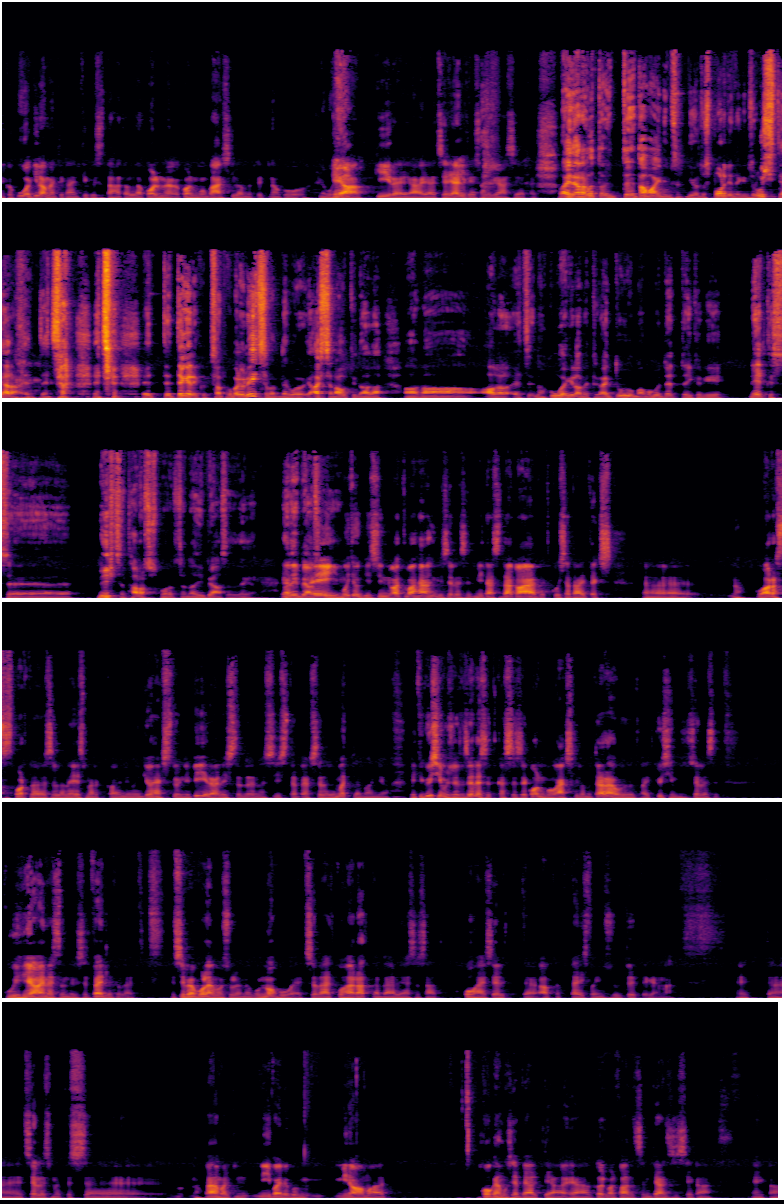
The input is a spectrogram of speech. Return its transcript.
ikka kuue kilomeetri kanti, kui sa tahad olla kolme, kolm koma kaheksa kilomeetrit nagu, nagu hea, hea., kiire ja, ja et see jälg ei sulle kehasse jätaks. Rainer, ära võta nüüd eh, tavainimeselt nii-öelda spordi tegemise lusti ära, et, et sa, et, et, et tegelikult saab ka palju lihtsamalt nagu asja nautida, aga, aga, aga et noh, kuue kilomeetri kanti ujuma, ma kujutan ette ikkagi need, kes eh, lihtsalt harrastussportlased, nad ei pea seda tegema. Nad ei pea. ei, muidugi siin vaata vahe ongi selles, et mida sa taga ajad, et kui sa näiteks äh, noh, kui harrastussportlasel on eesmärk on ju mingi üheksa tunni piire alistada, noh siis ta peaks sellele mõtlema, on ju. mitte küsimus ei ole selles, et kas sa see kolm koma kaheksa kilomeetrit ära ujud, vaid küsimus on selles, et kui hea enesetundega sealt välja tuled. et see peab olema sulle nagu nohu, et sa lähed kohe ratta peale ja sa saad koheselt hakata täisvõimsusel tööd tegema. et, et selles mõttes noh, vähemalt nii palju, kui mina oma kogemuse pealt ja, ja kõrvalt vaadates tean, siis ega ega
